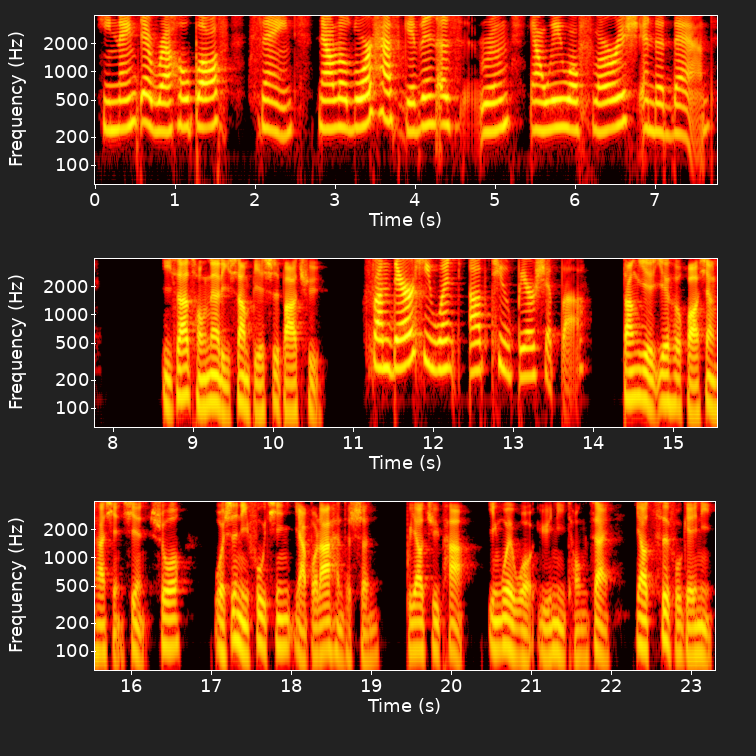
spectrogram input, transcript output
He named it Rehoboth, saying, Now the Lord has given us room, and we will flourish in the land. 以撒从那里上别是巴去。 From there he went up to Beersheba. 当夜，耶和华向他显现，说：“我是你父亲亚伯拉罕的神，不要惧怕，因为我与你同在，要赐福给你， ”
